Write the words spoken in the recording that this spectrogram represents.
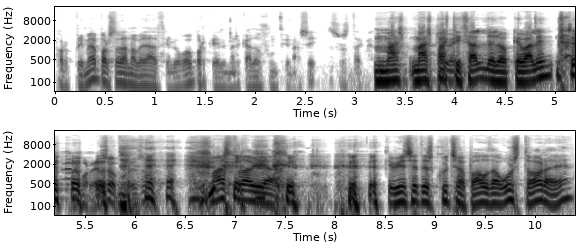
por, primero por ser la novedad y luego porque el mercado funciona así. Más, más pastizal de lo que valen. Por eso, por eso. más todavía. Qué bien se te escucha, Pau, da gusto ahora, ¿eh?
